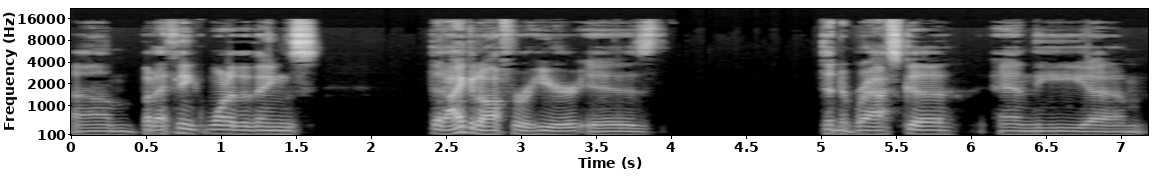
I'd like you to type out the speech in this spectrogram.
Um, but I think one of the things that I could offer here is the Nebraska and the um,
